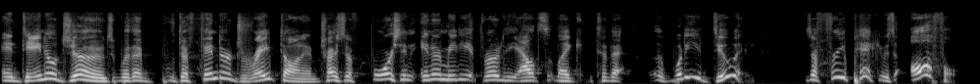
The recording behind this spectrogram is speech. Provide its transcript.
And Daniel Jones, with a defender draped on him, tries to force an intermediate throw to the outside, like to the. What are you doing? It's a free pick. It was awful.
